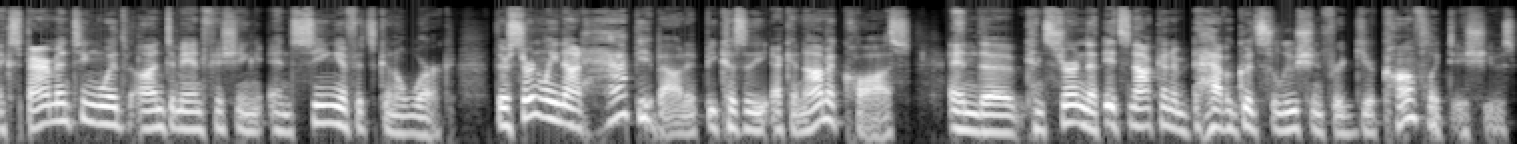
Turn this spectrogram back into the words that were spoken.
experimenting with on demand fishing and seeing if it's going to work. They're certainly not happy about it because of the economic costs and the concern that it's not going to have a good solution for gear conflict issues.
